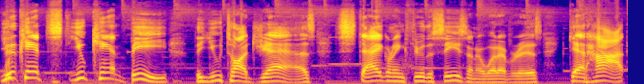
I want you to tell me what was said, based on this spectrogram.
You can't you can't be the Utah Jazz staggering through the season or whatever it is, get hot,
